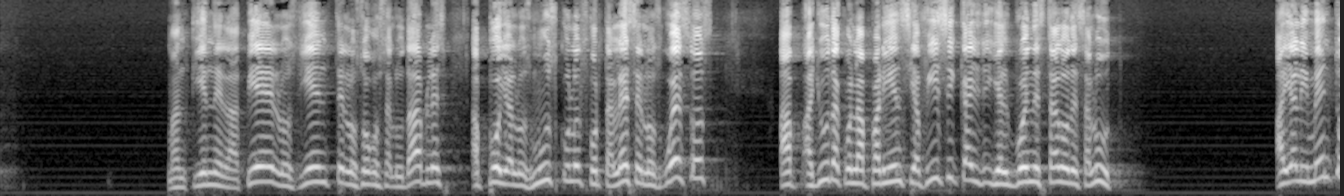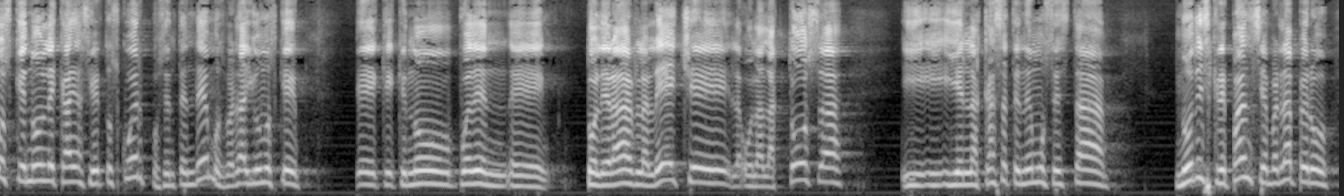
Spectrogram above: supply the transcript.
mantiene la piel, los dientes, los ojos saludables, apoya los músculos, fortalece los huesos, ayuda con la apariencia física y el buen estado de salud. Hay alimentos que no le caen a ciertos cuerpos, entendemos, ¿verdad? Hay unos que, que, no pueden eh, tolerar la leche o la lactosa y, en la casa tenemos esta, no discrepancia, ¿verdad? Pero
